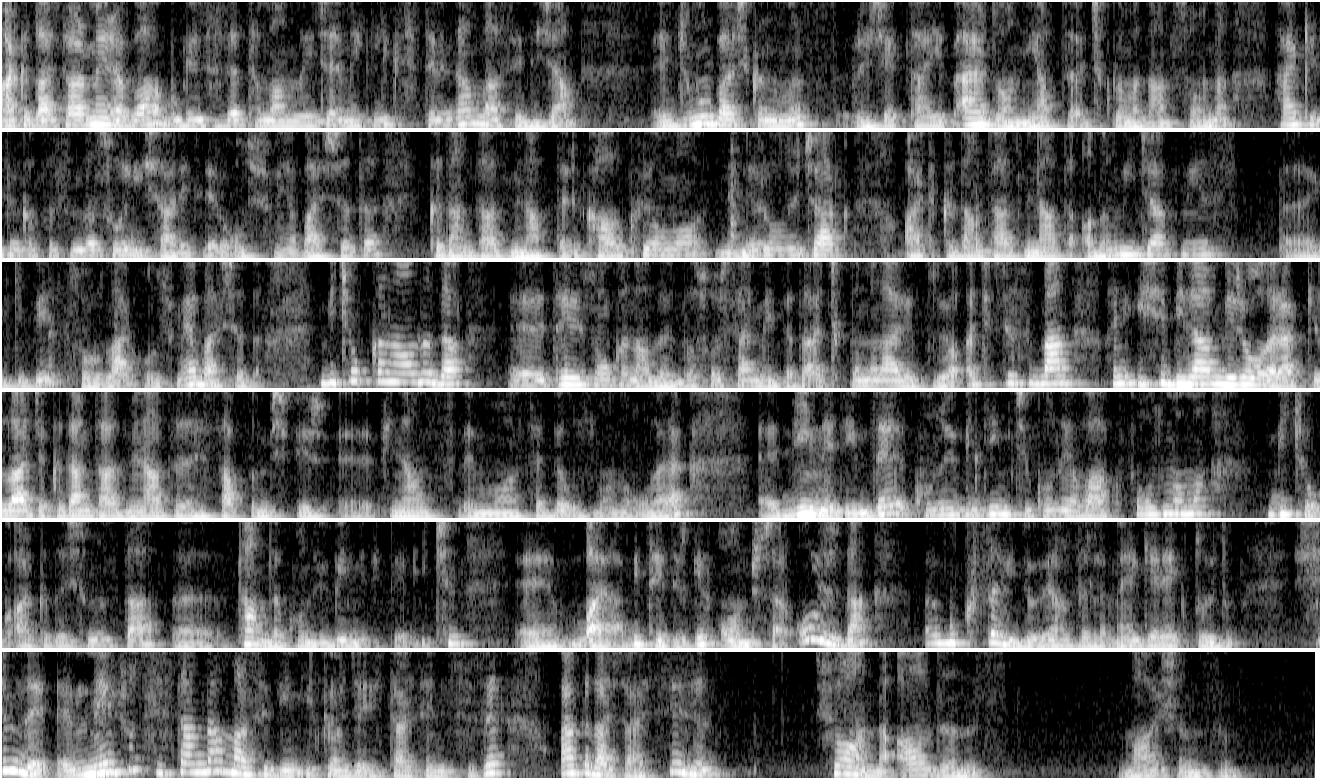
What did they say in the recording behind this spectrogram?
Arkadaşlar merhaba. Bugün size tamamlayıcı emeklilik sisteminden bahsedeceğim. E, Cumhurbaşkanımız Recep Tayyip Erdoğan'ın yaptığı açıklamadan sonra herkesin kafasında soru işaretleri oluşmaya başladı. Kıdem tazminatları kalkıyor mu? Neler olacak? Artık kıdem tazminatı alamayacak mıyız? E, gibi sorular oluşmaya başladı. Birçok kanalda da e, televizyon kanallarında, sosyal medyada açıklamalar yapılıyor. Açıkçası ben hani işi bilen biri olarak yıllarca kıdem tazminatı hesaplamış bir e, finans ve muhasebe uzmanı olarak e, dinlediğimde konuyu bildiğim için konuya vakıf oldum ama birçok arkadaşımız da e, tam da konuyu bilmedikleri için e, bayağı bir tedirgin olmuşlar. O yüzden e, bu kısa videoyu hazırlamaya gerek duydum. Şimdi e, mevcut sistemden bahsedeyim ilk önce isterseniz size. Arkadaşlar sizin şu anda aldığınız maaşınızın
